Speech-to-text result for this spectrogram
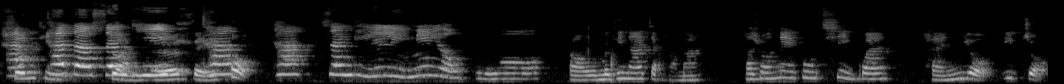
身体短而肥厚。它身体里面有毒哦。好，我们听他讲好吗？他说内部器官含有一种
